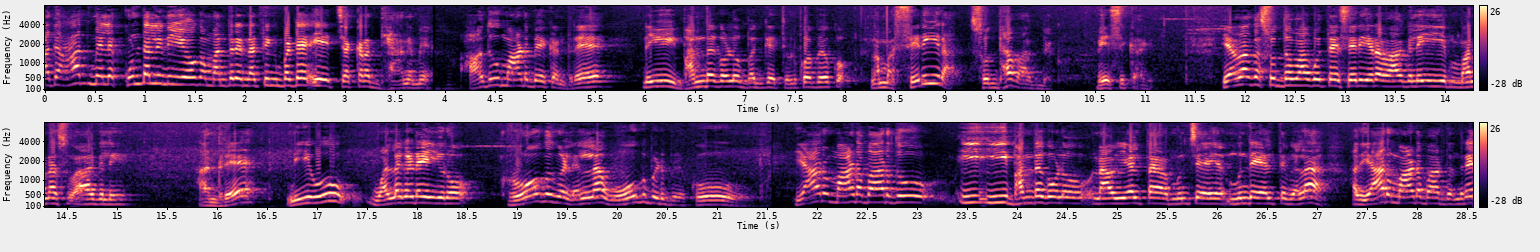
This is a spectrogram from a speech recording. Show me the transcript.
ಅದಾದಮೇಲೆ ಕುಂಡಲಿನಿ ಯೋಗ ಅಂದರೆ ನಥಿಂಗ್ ಬಟ್ ಈ ಚಕ್ರ ಧ್ಯಾನವೇ. ಅದು ಮಾಡಬೇಕಂದ್ರೆ ನೀವು ಈ ಬಂಧಗಳು ಬಗ್ಗೆ ತಿಳ್ಕೋಬೇಕು. ನಮ್ಮ ಶರೀರ ಶುದ್ಧವಾಗಬೇಕು, ಬೇಸಿಕ್ಕಾಗಿ. ಯಾವಾಗ ಶುದ್ಧವಾಗುತ್ತೆ, ಶರೀರವಾಗಲಿ, ಈ ಮನಸ್ಸು ಆಗಲಿ? ಅಂದರೆ ನೀವು ಒಳಗಡೆ ಇರೋ ರೋಗಗಳೆಲ್ಲ ಹೋಗಿಬಿಡಬೇಕು. ಯಾರು ಮಾಡಬಾರ್ದು? ಈ ಈ ಬಂಧಗಳು ನಾವು ಹೇಳ್ತಾ ಮುಂಚೆ, ಮುಂದೆ ಹೇಳ್ತೀವಲ್ಲ, ಅದು ಯಾರು ಮಾಡಬಾರ್ದು ಅಂದರೆ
